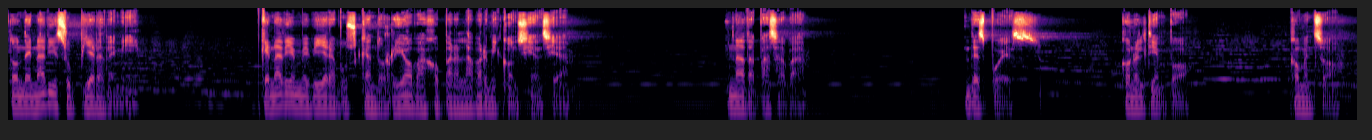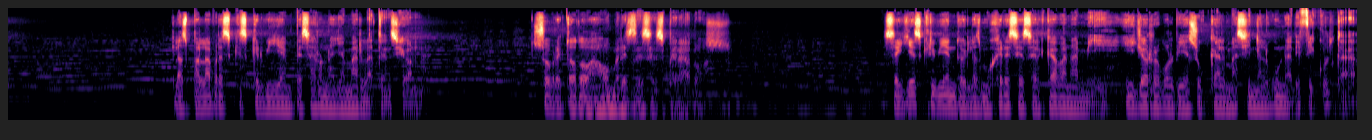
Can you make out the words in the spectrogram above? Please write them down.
donde nadie supiera de mí, que nadie me viera buscando río abajo para lavar mi conciencia. Nada pasaba. Después, con el tiempo, comenzó. Las palabras que escribía empezaron a llamar la atención, sobre todo a hombres desesperados. Seguí escribiendo y las mujeres se acercaban a mí y yo revolvía su calma sin alguna dificultad.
